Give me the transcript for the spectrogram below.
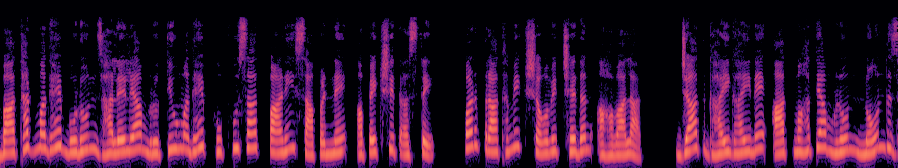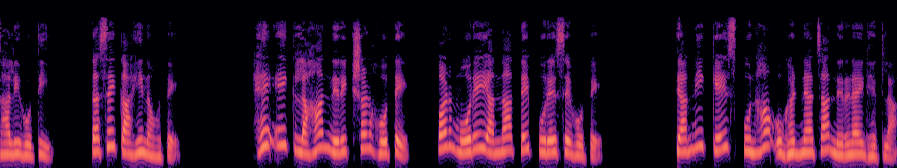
बाथटमध्ये बुडून झालेल्या मृत्यूमध्ये फुफ्फुसात पाणी सापडणे अपेक्षित असते पण प्राथमिक शवविच्छेदन अहवालात ज्यात घाईघाईने आत्महत्या म्हणून नोंद झाली होती तसे काही नव्हते. हे एक लहान निरीक्षण होते पण मोरे यांना ते पुरेसे होते. त्यांनी केस पुन्हा उघडण्याचा निर्णय घेतला.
